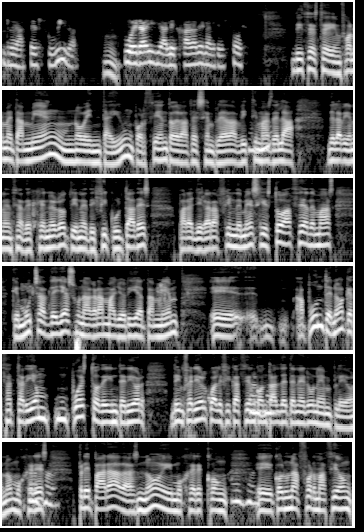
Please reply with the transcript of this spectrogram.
rehacer su vida fuera y alejada del agresor. Dice este informe también, un 91% de las desempleadas víctimas de, la, de la violencia de género tiene dificultades para llegar a fin de mes y esto hace además que muchas de ellas, una gran mayoría también, eh, apunte ¿no? a que aceptaría un, puesto de interior de inferior cualificación con tal de tener un empleo, ¿no? Mujeres preparadas, ¿no? Y mujeres con, eh, con una formación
